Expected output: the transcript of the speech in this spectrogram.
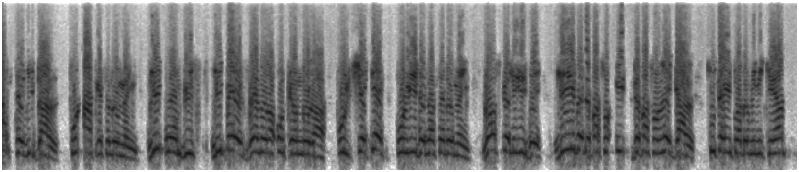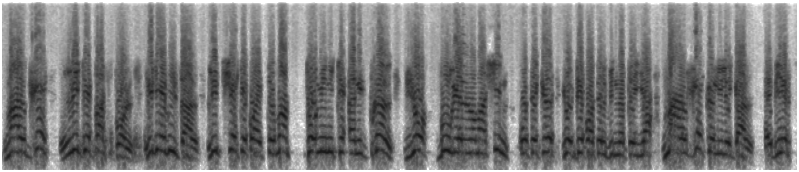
achete vital pou antre Saint-Domingue, pou an bus, li paye 20 dolar ou 30 dolar pou l'cheke pou li de nan Saint-Domingue. Lorske li rive, li rive de fason legal sou teritwa Dominikien, malgre li de paspol, li de vizal, li cheke korekteman, Dominikien anit pral, yo bourrel nan machin, kote ke yo depote l vin nan peya, malgre ke li legal. Ebyen, eh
